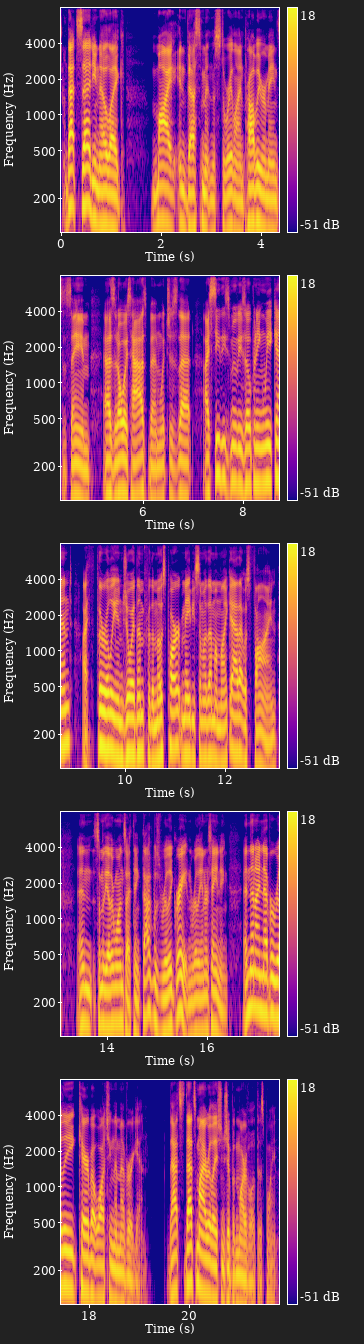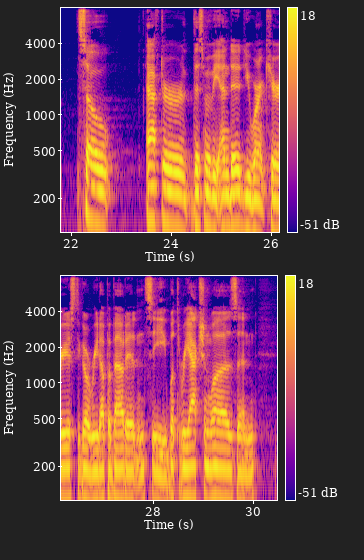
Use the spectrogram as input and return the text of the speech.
That said you know like my investment in the storyline probably remains the same as it always has been, which is that I see these movies opening weekend. I thoroughly enjoy them for the most part. Maybe some of them I'm like, yeah, that was fine. And some of the other ones I think that was really great and really entertaining. And then I never really care about watching them ever again. That's that's my relationship with Marvel at this point. So after this movie ended, you weren't curious to go read up about it and see what the reaction was and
